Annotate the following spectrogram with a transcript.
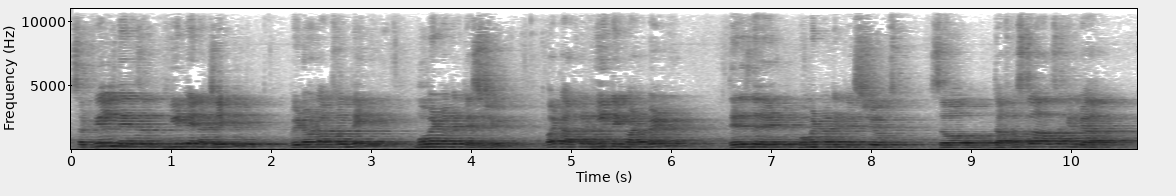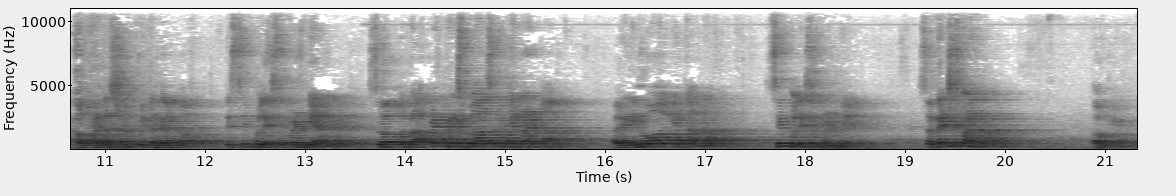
So till there is a heat energy, we don't observe the movement of the test tube. But after heating, what happened? There is a movement of the test tubes. So the first law also can be uh, understood with the help of this simple experiment here. So rocket principle also we can uh, uh, involve in the simple experiment here. So next one, okay.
